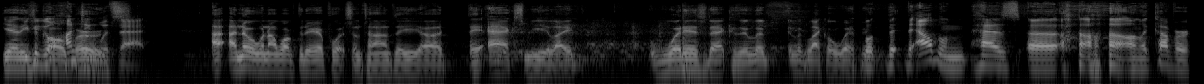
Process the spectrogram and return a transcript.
Yeah, You these could are go hunting birds. with that. I, I know when I walk through the airport, sometimes they uh, they ask me like, "What is that?" Because it looked it looked like a weapon. Well, the, the album has uh, on the cover,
